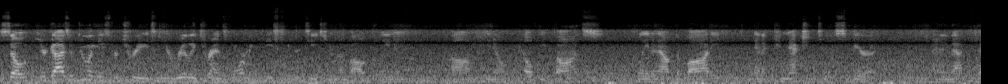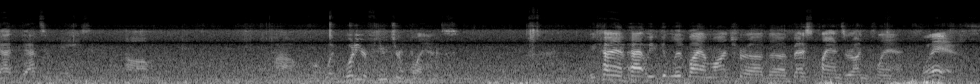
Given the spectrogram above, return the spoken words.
So you guys are doing these retreats, and you're really transforming people. You're teaching them about cleaning, um, you know, healthy thoughts, cleaning out the body, and a connection to the spirit. And that that that's amazing. Um, wow. What, what are your future plans? We kind of had we live by a mantra: the best plans are unplanned. Plans.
